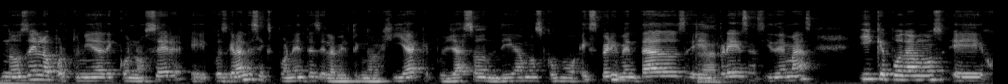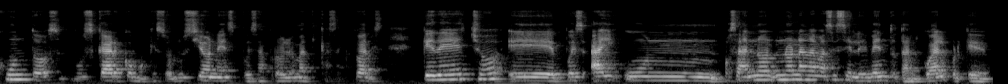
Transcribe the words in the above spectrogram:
nos den la oportunidad de conocer eh, pues grandes exponentes de la biotecnología que pues ya son digamos como experimentados de empresas y demás y que podamos eh, juntos buscar como que soluciones pues a problemáticas actuales que de hecho eh, pues hay un o sea no, no, nada más es el evento tal cual porque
